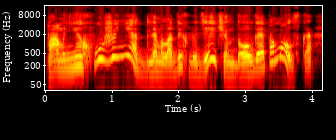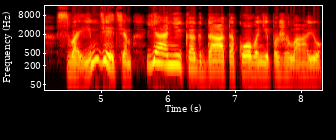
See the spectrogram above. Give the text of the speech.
«По мне хуже нет для молодых людей, чем долгая помолвка. Своим детям я никогда такого не пожелаю».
